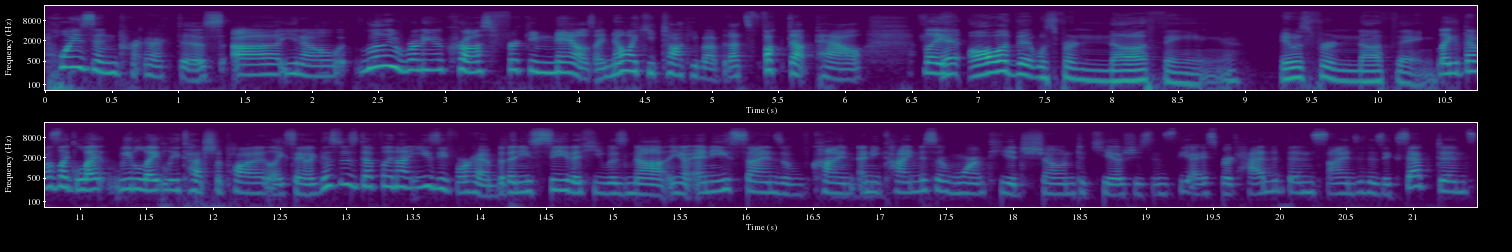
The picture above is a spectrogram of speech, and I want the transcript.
poison practice. Uh, you know, literally running across freaking nails. I know I keep talking about, it, but that's fucked up, pal. Like, and all of it was for nothing it was for nothing like that was like light, we lightly touched upon it, like saying like this is definitely not easy for him. But then you see that he was not, you know, any signs of kind, any kindness or warmth he had shown to Kyoshi since the iceberg hadn't been signs of his acceptance.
